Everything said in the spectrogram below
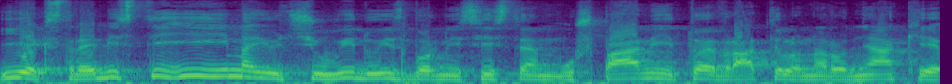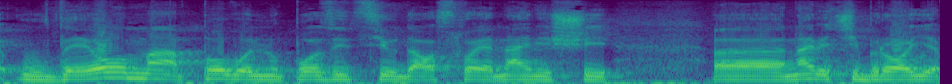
i ekstremisti i imajući u vidu izborni sistem u Španiji, to je vratilo narodnjake u veoma povoljnu poziciju da osvoje najviši Eh, najveći broj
